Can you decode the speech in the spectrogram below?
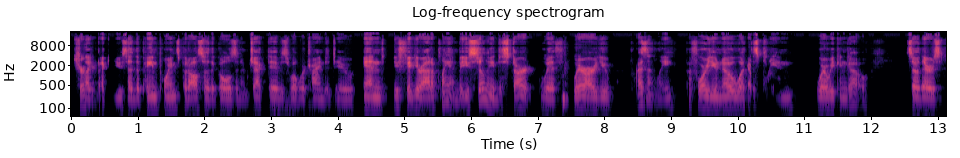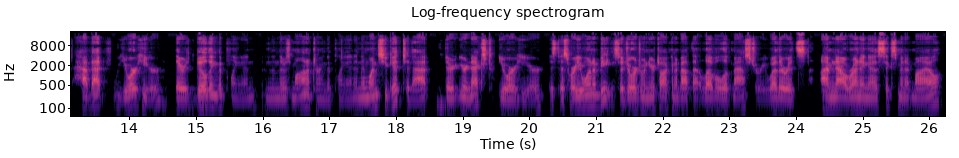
Sure. Like Becky, you said the pain points, but also the goals and objectives, what we're trying to do. And you figure out a plan, but you still need to start with where are you presently before you know what yep. this plan, where we can go. So there's have that you're here, there's mm-hmm. building the plan, and then there's monitoring the plan. And then once you get to that, there, your next you are here, is this where you want to be? So George, when you're talking about that level of mastery, whether it's I'm now running a six minute mile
